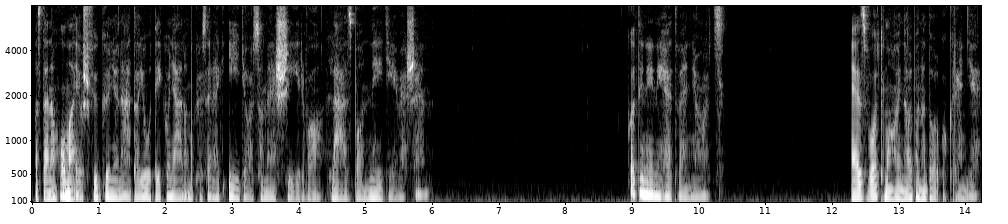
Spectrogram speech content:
Aztán a homályos függönyön át a jótékony állam közeleg, így alszom el sírva, lázban, négy évesen. Kati néni 78. Ez volt ma hajnalban a dolgok rendje.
